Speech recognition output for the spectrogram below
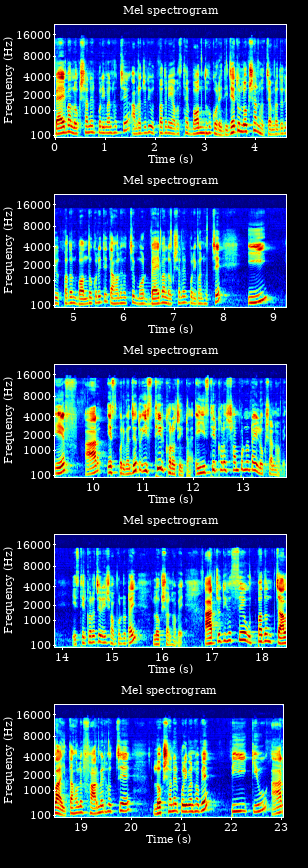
ব্যয় বা লোকসানের পরিমাণ হচ্ছে আমরা যদি উৎপাদন এই অবস্থায় বন্ধ করে দিই। যেহেতু লোকসান হচ্ছে, আমরা যদি উৎপাদন বন্ধ করে দিই, তাহলে হচ্ছে মোট ব্যয় বা লোকসানের পরিমাণ হচ্ছে ই এফ আর এস পরিমাণ। যেহেতু স্থির খরচ এটা, এই স্থির খরচ সম্পূর্ণটাই লোকসান হবে। স্থির খরচের এই সম্পূর্ণটাই লোকসান হবে। আর যদি হচ্ছে উৎপাদন চালাই, তাহলে ফার্মের হচ্ছে লোকসানের পরিমাণ হবে পি কিউ আর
